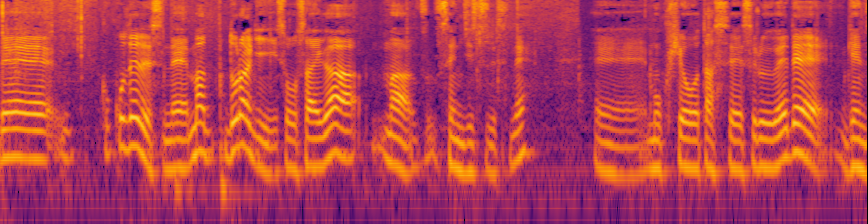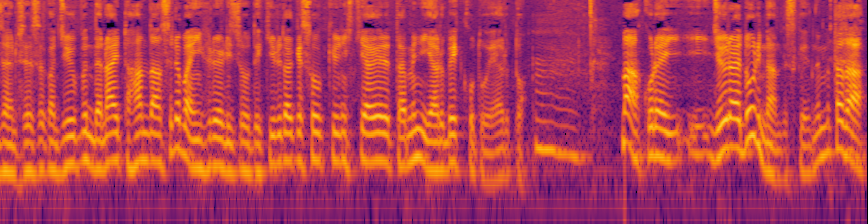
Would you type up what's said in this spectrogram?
い、でここでですね、まあ、ドラギ総裁が、まあ、先日ですね、えー、目標を達成する上で現在の政策が十分でないと判断すればインフレ率をできるだけ早急に引き上げるためにやるべきことをやると、うん、まあこれ従来通りなんですけれどもただ、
